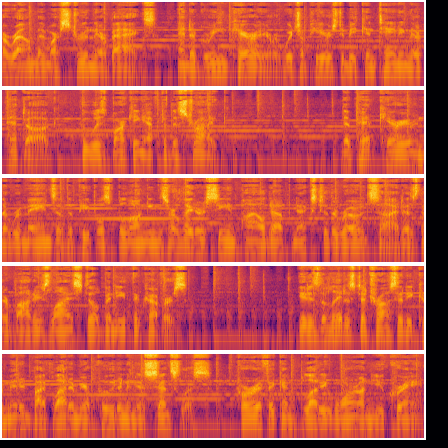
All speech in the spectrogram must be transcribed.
Around them are strewn their bags, and a green carrier which appears to be containing their pet dog, who was barking after the strike. The pet carrier and the remains of the people's belongings are later seen piled up next to the roadside as their bodies lie still beneath the covers. It is the latest atrocity committed by Vladimir Putin in his senseless, horrific and bloody war on Ukraine.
